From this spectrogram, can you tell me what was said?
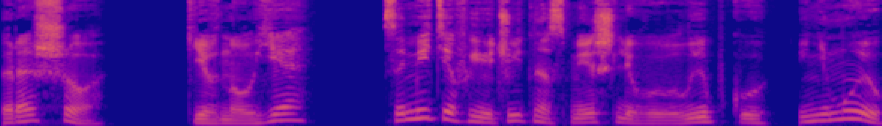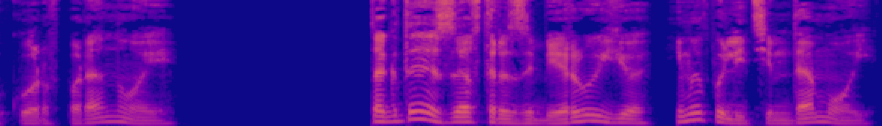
Хорошо. Кивнул я, заметив ее чуть насмешливую улыбку и немой укор в паранойи. Тогда я завтра заберу ее, и мы полетим домой.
